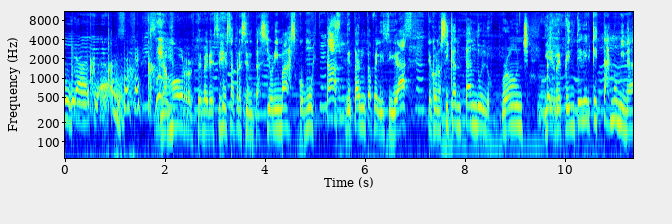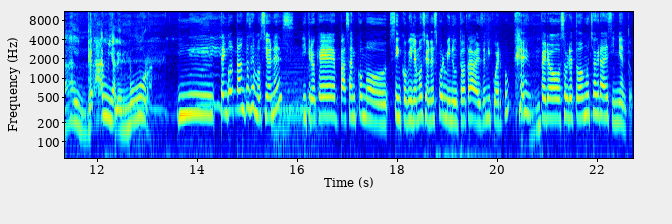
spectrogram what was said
Ay, gracias. Mi amor, te mereces esa presentación y más. ¿Cómo estás de tanta felicidad? Te conocí cantando en los brunch y de repente ver que estás nominada al Grammy, al amor. Mm, tengo tantas emociones y creo que pasan como 5.000 emociones por minuto a través de mi cuerpo, pero sobre todo mucho agradecimiento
